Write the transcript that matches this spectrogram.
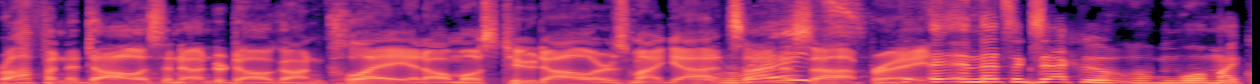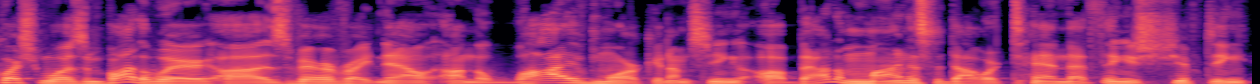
Rafa Nadal is an underdog on clay at almost two dollars. My God, sign us up, right? And that's exactly what my question was. And by the way, uh, Zverev right now on the live market, I'm seeing about a minus a dollar ten. That thing is shifting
